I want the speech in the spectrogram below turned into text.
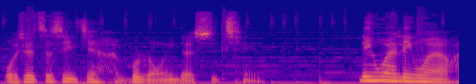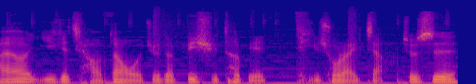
我觉得这是一件很不容易的事情。另外，另外还有一个桥段，我觉得必须特别提出来讲，就是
